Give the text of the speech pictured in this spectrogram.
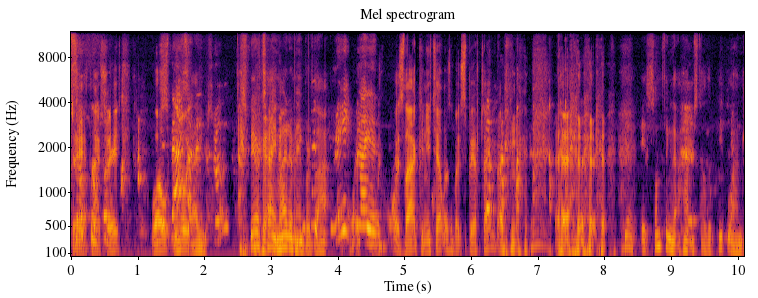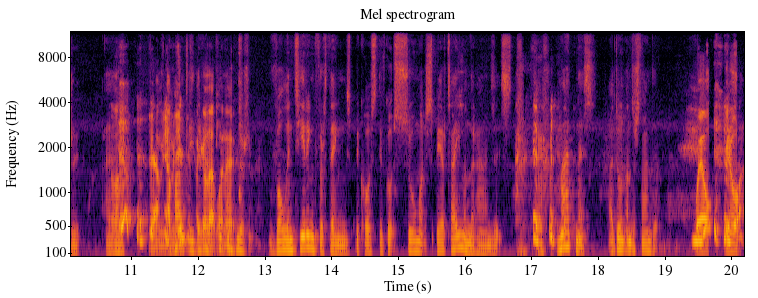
Great, thanks, Rach. Well, you That's know, where Spare time, I remember that. Great, what- Brian. what is that? Can you tell us about spare time, Brian? Uh, Yeah, it's something that happens to other people, Andrew. Um, yeah, I'm, I'm yet to apparently there figure are that one people out. who are volunteering for things because they've got so much spare time on their hands. It's madness. I don't understand it. Well, you know,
